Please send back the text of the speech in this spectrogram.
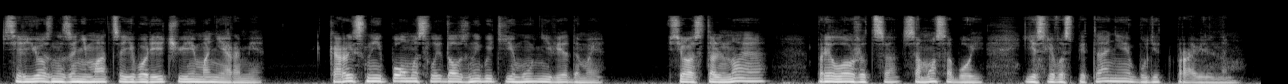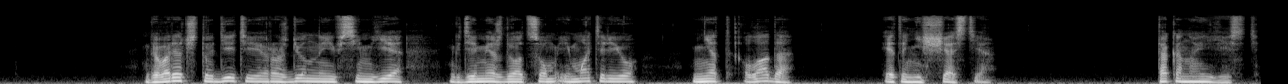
серьезно заниматься его речью и манерами. Корыстные помыслы должны быть ему неведомы. Все остальное приложится само собой, если воспитание будет правильным. Говорят, что дети, рожденные в семье, где между отцом и матерью нет лада, — это несчастье. Так оно и есть.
